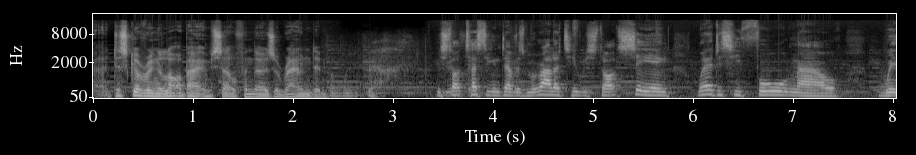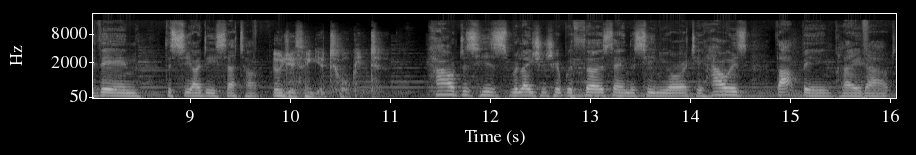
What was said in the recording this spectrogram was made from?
uh, discovering a lot about himself and those around him. We start testing Endeavour's morality, we start seeing where does he fall now within the CID setup. Who do you think you're talking to? How does his relationship with Thursday and the seniority, how is that being played out?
